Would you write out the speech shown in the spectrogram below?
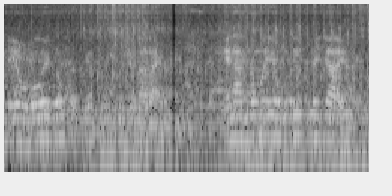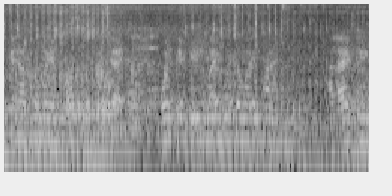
દેવ હોય તો પ્રત્યક્ષ સૂર્યનારાયણ એના સમયે ઉદિત થઈ જાય એના સમયે થઈ જાય કોઈથી બિલ માંગ્યું તમારી પાસે આ લાઇટ બિલ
